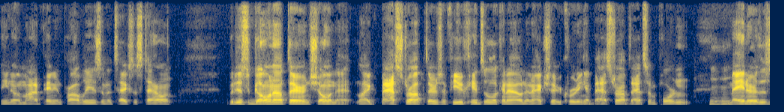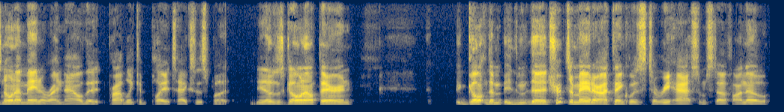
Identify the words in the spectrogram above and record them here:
you know, in my opinion, probably isn't a Texas talent. But just going out there and showing that, like Bastrop, there's a few kids are looking out and actually recruiting at Bastrop. That's important. Mm-hmm. Manor, there's no one at Manor right now that probably could play at Texas, but you know, just going out there and going the the trip to Manor, I think, was to rehash some stuff. I know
